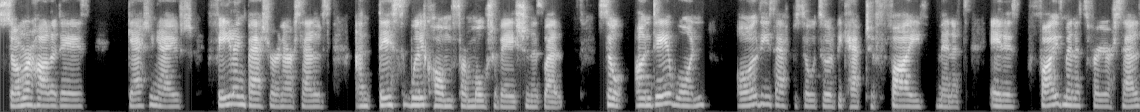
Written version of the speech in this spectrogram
summer holidays, getting out, feeling better in ourselves. And this will come from motivation as well. So on day one, all these episodes will be kept to five minutes. It is five minutes for yourself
